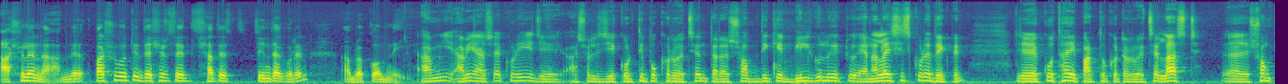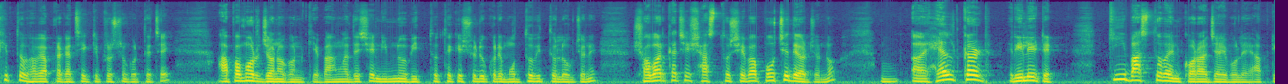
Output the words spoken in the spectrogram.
আসলে না আপনি পার্শ্ববর্তী দেশের সাথে চিন্তা করেন আমরা কম নেই। আমি আমি আশা করি যে আসলে যে কর্তৃপক্ষ রয়েছেন তারা সব দিকের বিলগুলো একটু অ্যানালাইসিস করে দেখবেন যে কোথায় পার্থক্যটা রয়েছে। লাস্ট সংক্ষিপ্তভাবে আপনার কাছে একটি প্রশ্ন করতে চাই। আপামর জনগণকে বাংলাদেশে নিম্নবিত্ত থেকে শুরু করে মধ্যবিত্ত লোকজনের সবার কাছে স্বাস্থ্য সেবা পৌঁছে দেওয়ার জন্য হেলথ কার্ড রিলেটেড কি বাস্তবায়ন করা যায় বলে আপনি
